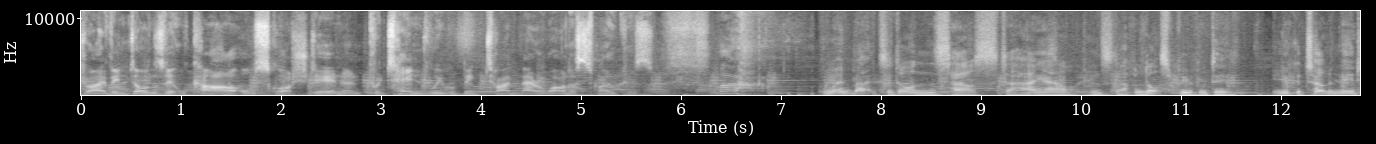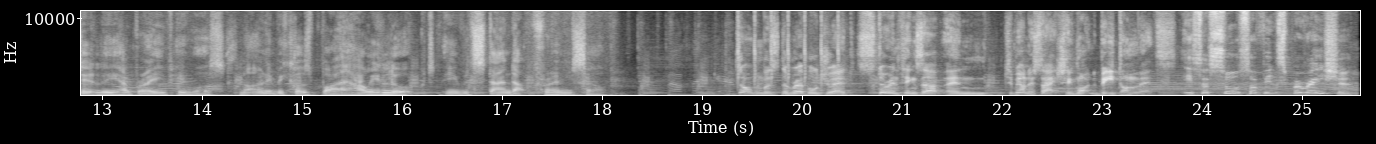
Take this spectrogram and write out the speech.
driving Don's little car all squashed in and pretend we were big-time marijuana smokers. We went back to Don's house to hang out and stuff. Lots of people did. You could tell immediately how brave he was, not only because by how he looked, he would stand up for himself. Don was the rebel dread, stirring things up, and to be honest, I actually want to be Don Letts. It's a source of inspiration.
